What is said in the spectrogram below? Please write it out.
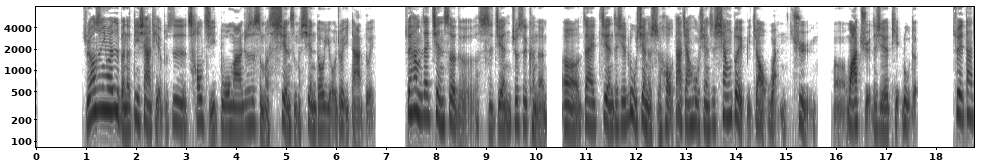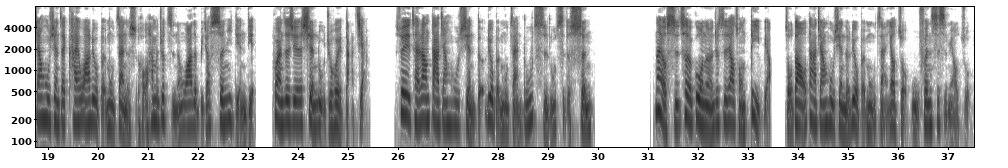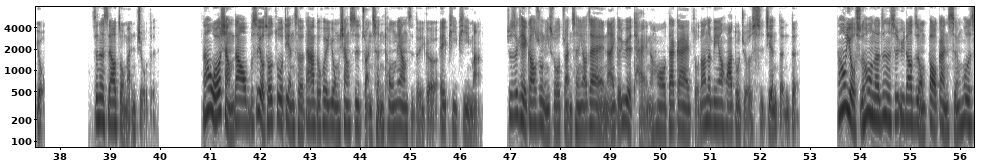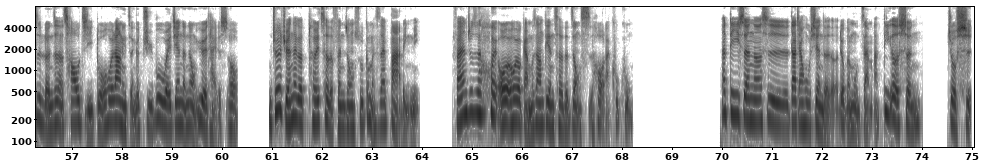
主要是因为日本的地下铁不是超级多吗？就是什么线什么线都有，就一大堆。所以他们在建设的时间，就是可能呃，在建这些路线的时候，大江户线是相对比较晚去呃挖掘这些铁路的。所以大江户线在开挖六本木站的时候，他们就只能挖得比较深一点点，不然这些线路就会打架，所以才让大江户线的六本木站如此如此的深。那有实测过呢，就是要从地表走到大江户线的六本木站，要走五分四十秒左右，真的是要走蛮久的。然后我又想到，不是有时候坐电车，大家都会用像是转乘通那样子的一个 APP 嘛？就是可以告诉你说转乘要在哪一个月台，然后大概走到那边要花多久的时间等等。然后有时候呢，真的是遇到这种爆干声，或者是人真的超级多，会让你整个举步维艰的那种月台的时候，你就会觉得那个推测的分钟数根本是在霸凌你。反正就是会偶尔会有赶不上电车的这种时候啦，哭哭。那第一声呢是大江户线的六本木站嘛，第二声就是。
